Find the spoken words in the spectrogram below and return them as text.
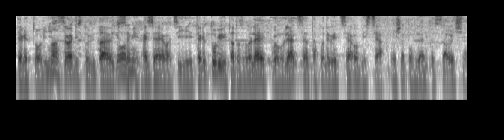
території. Нас радісно вітають самі хазяїва цієї території та дозволяють прогулятися та подивитися обіця. Лише погляньте, селище,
